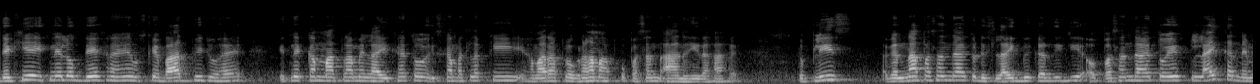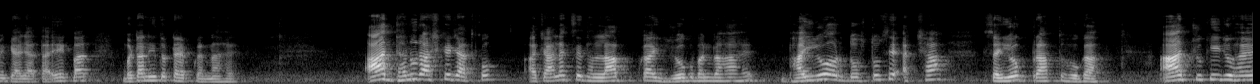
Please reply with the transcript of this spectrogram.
देखिए, इतने लोग देख रहे हैं, उसके बाद भी जो है, इतने कम मात्रा में लाइक है तो इसका मतलब कि हमारा प्रोग्राम आपको पसंद आ नहीं रहा है। तो प्लीज़ अगर ना पसंद आए तो डिसलाइक भी कर दीजिए और पसंद आए तो एक लाइक करने में क्या जाता है? एक बार बटन ही तो टैप करना है। आज धनु राशि के जात को अचानक से धन लाभ का योग बन रहा है। भाइयों और दोस्तों से अच्छा सहयोग प्राप्त होगा। आज चूँकि जो है,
